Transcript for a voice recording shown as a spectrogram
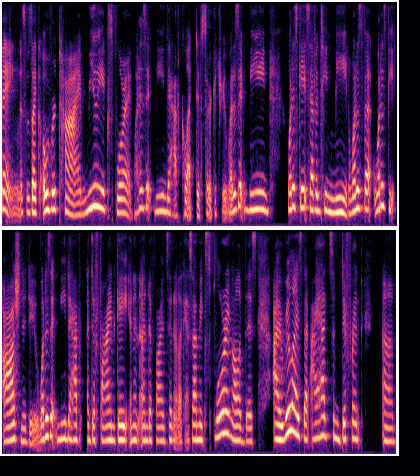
thing. This was like over time, really exploring what does it mean to have collective circuitry? What does it mean? What does gate 17 mean? What is the what does the ajna do? What does it mean to have a defined gate and an undefined center? Like as I'm exploring all of this, I realized that I had some different um,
